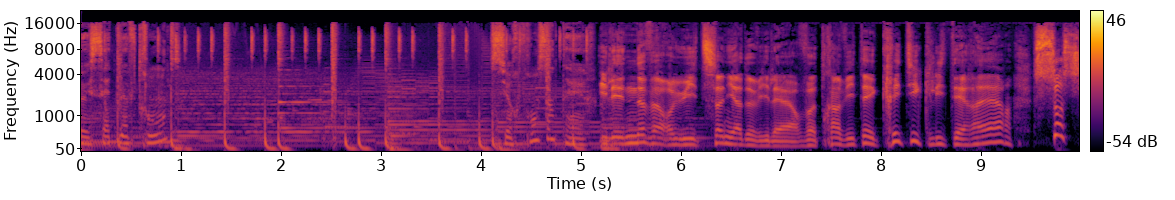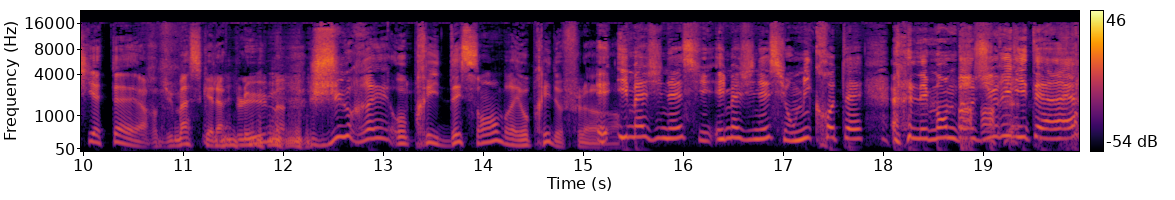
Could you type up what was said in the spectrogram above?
Le 7-9-30 sur France Inter. Il est 9h08, Sonia De Villers, votre invitée critique littéraire, sociétaire du masque et la plume, jurée au prix décembre et au prix de Flore. Et imaginez si, imaginez si on microtait les membres d'un jury littéraire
